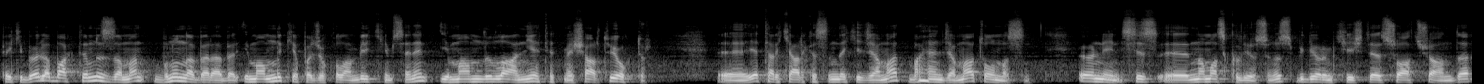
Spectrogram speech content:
Peki böyle baktığımız zaman bununla beraber imamlık yapacak olan bir kimsenin imamlılığa niyet etme şartı yoktur. E, yeter ki arkasındaki cemaat bayan cemaat olmasın. Örneğin siz e, namaz kılıyorsunuz. Biliyorum ki işte Suat şu anda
